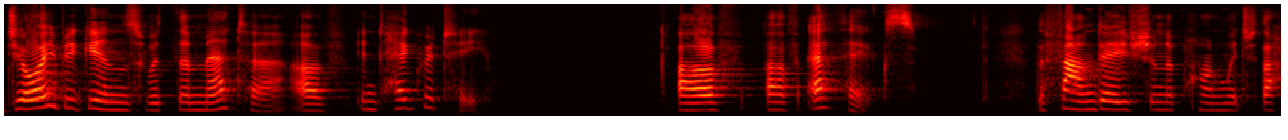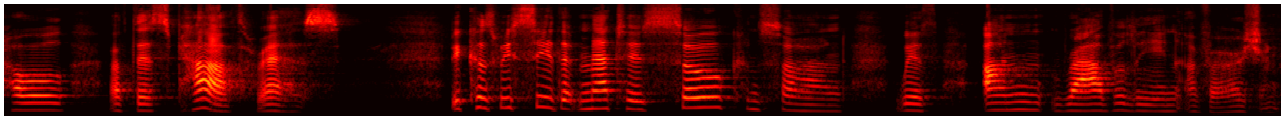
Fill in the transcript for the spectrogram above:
joy begins with the metta of integrity, of, of ethics, the foundation upon which the whole of this path rests. Because we see that metta is so concerned with unraveling aversion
